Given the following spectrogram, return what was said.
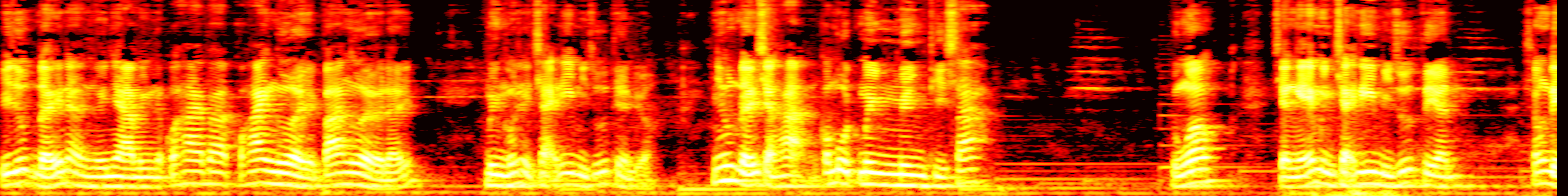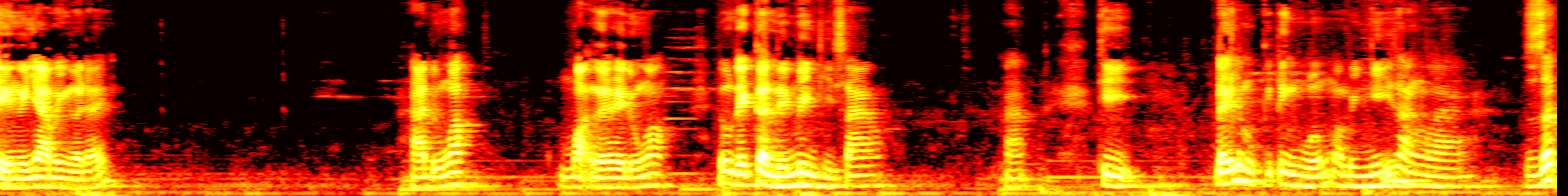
Ví dụ đấy là người nhà mình là có hai, ba, có hai người, ba người ở đấy. Mình có thể chạy đi mình rút tiền được nhưng lúc đấy chẳng hạn có một mình mình thì sao? Đúng không? Chẳng lẽ mình chạy đi mình rút tiền xong để người nhà mình ở đấy. À đúng không? Mọi người thấy đúng không? Lúc đấy cần đến mình thì sao? À, thì đấy là một cái tình huống mà mình nghĩ rằng là rất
